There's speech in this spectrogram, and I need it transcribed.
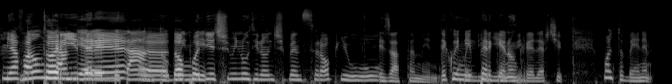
Mi ha Non fatto ridere, tanto, eh, dopo quindi- dieci minuti non ci penserò più. esattamente. Quindi, Quindi perché non easy. crederci? Molto bene.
